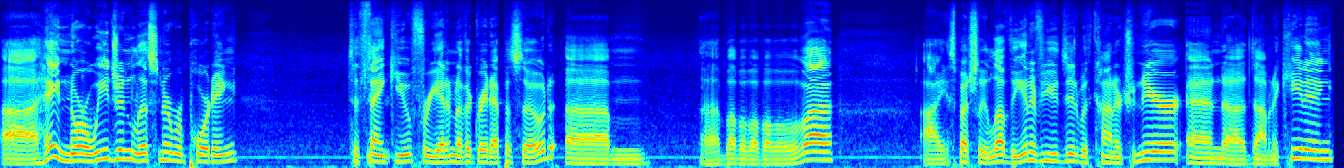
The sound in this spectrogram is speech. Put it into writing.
uh, hey norwegian listener reporting to thank you for yet another great episode. Um, uh, blah, blah, blah, blah, blah, blah, blah. I especially love the interview you did with Connor Trinneer and uh, Dominic Keating.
